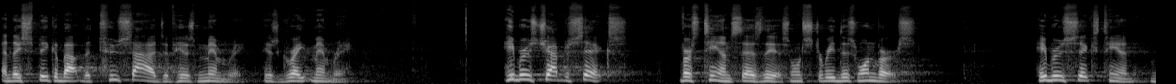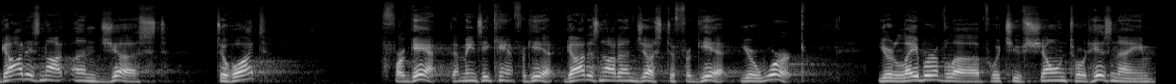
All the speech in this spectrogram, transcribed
and they speak about the two sides of his memory, his great memory. Hebrews chapter 6, verse 10 says this. I want you to read this one verse. Hebrews 6:10. God is not unjust to what? forget. That means he can't forget. God is not unjust to forget your work, your labor of love, which you've shown toward his name,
